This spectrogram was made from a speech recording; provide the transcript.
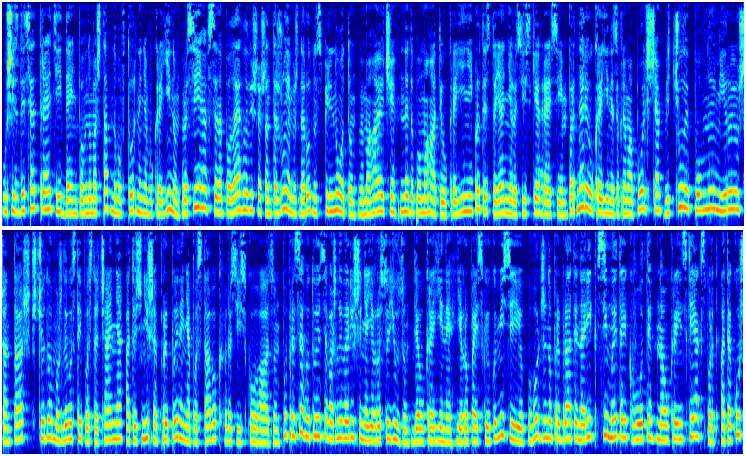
У 63-й день повномасштабного вторгнення в Україну Росія все наполегливіше шантажує міжнародну спільноту, вимагаючи не допомагати Україні протистоянні російській агресії. Партнери України, зокрема Польща, відчули повною мірою шантаж щодо можливостей постачання, а точніше припинення поставок російського газу. Попри це, готується важливе рішення Євросоюзу для України. Європейською комісією погоджено прибрати на рік всі мита й квоти на український експорт, а також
